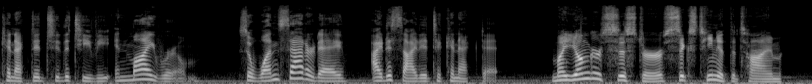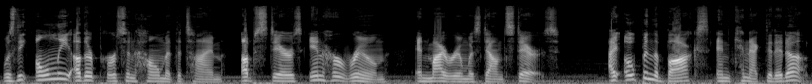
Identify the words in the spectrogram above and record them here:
connected to the TV in my room. So one Saturday, I decided to connect it. My younger sister, 16 at the time, was the only other person home at the time, upstairs in her room, and my room was downstairs. I opened the box and connected it up.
